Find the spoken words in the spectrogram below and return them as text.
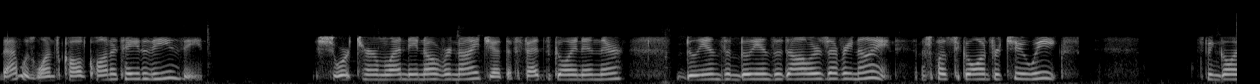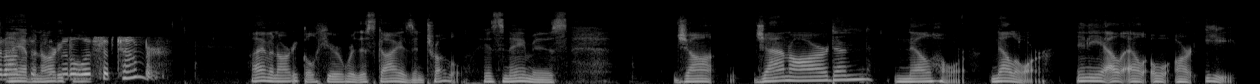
That was once called quantitative easing. Short term lending overnight. You have the Feds going in there, billions and billions of dollars every night. They're supposed to go on for two weeks. It's been going on I have since an the article. middle of September. I have an article here where this guy is in trouble. His name is John Janardan Nelhor. Nellor. N E L L O R E.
